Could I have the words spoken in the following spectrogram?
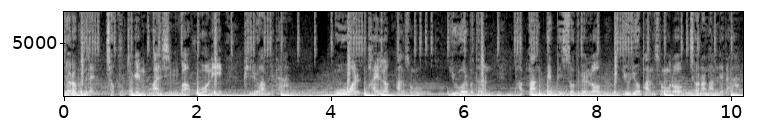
여러분들의 적극적인 관심과 후원이 필요합니다. 5월 파일럿 방송 후 6월부터는 팟빵 에피소드별로 유료 방송으로 전환합니다.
